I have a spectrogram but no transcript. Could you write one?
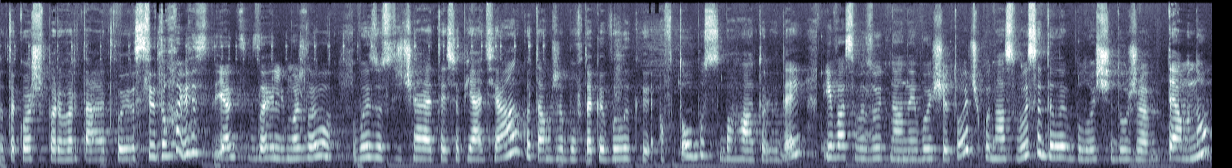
е, також перевертає твою свідомість. Як це взагалі можливо? Ви зустрічаєтесь о 5 ранку. Там вже був такий великий автобус, багато людей, і вас везуть на найвищу точку. Нас висадили, було ще дуже темно.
